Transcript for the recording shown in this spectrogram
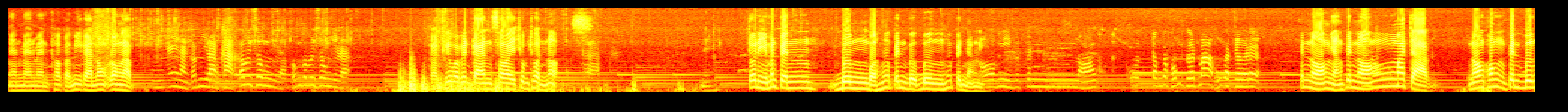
แม่นแม่นแม่นเขาก็มีการรองรองรับอืมไอ้นั่นก็มีร้านค้าเขาไปส่งนี่แหละผมก็ไปส่งนี่แหละก็ถือว่าเป็นการซอยชุมชนเนาะครับนี่ตัวนี้มันเป็นบึงบ่ฮือเป็นเบบึงฮือเป็นหยังนี่โอ้มีมันเป็นหนองโอ้ตั้งแต่ผมเกิดมาผมก็เจอเลยเป็นหนองหยังเป็นหนองมาจากห นองของเป็นบึง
